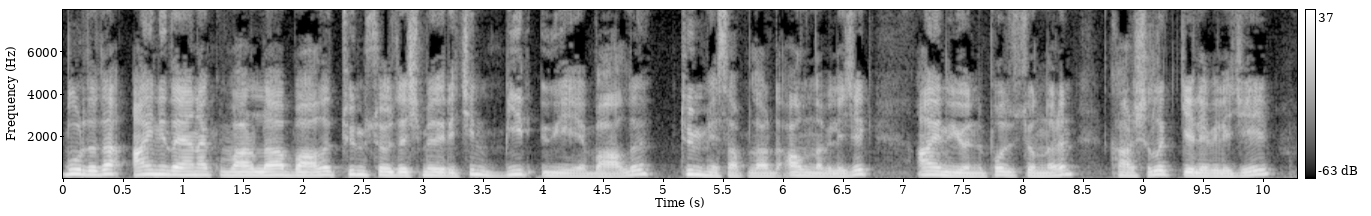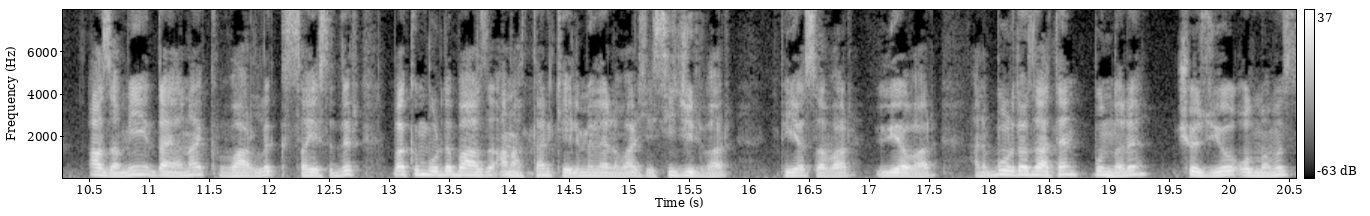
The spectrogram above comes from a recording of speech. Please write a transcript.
Burada da aynı dayanak varlığa bağlı tüm sözleşmeler için bir üyeye bağlı tüm hesaplarda alınabilecek aynı yönlü pozisyonların karşılık gelebileceği azami dayanak varlık sayısıdır. Bakın burada bazı anahtar kelimeler var. İşte sicil var, piyasa var, üye var. Hani burada zaten bunları çözüyor olmamız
